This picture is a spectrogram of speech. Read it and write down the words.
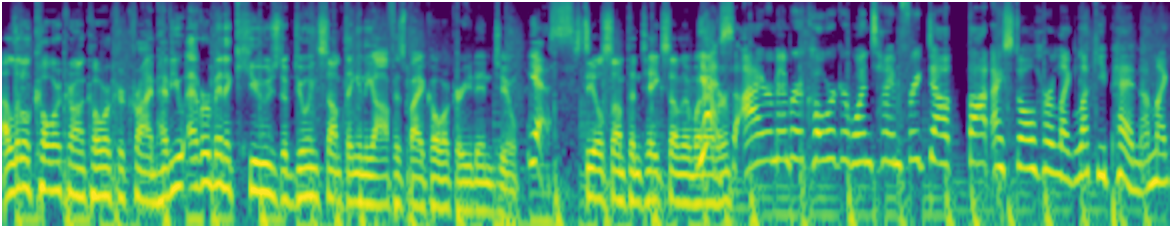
A little coworker on coworker crime. Have you ever been accused of doing something in the office by a coworker you didn't do? Yes. Steal something, take something, whatever. Yes, I remember a coworker one time freaked out, thought I stole her like lucky pen. I'm like,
